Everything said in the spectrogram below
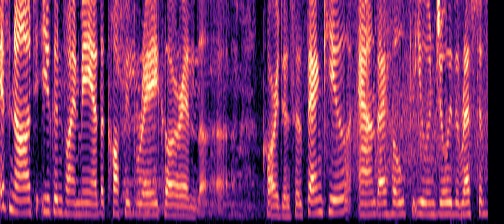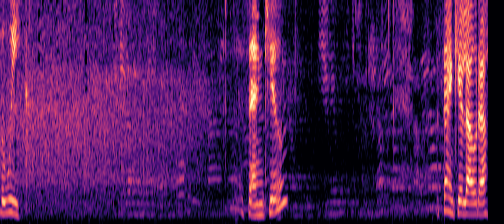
if not, you can find me at the coffee break or in the uh, corridor. So thank you, and I hope you enjoy the rest of the week. Thank you. Thank you, Laura.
